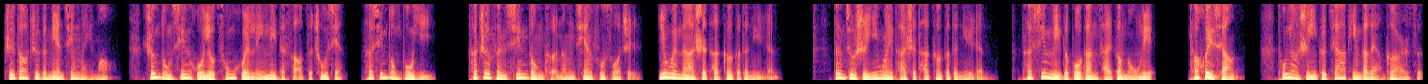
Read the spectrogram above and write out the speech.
直到这个年轻美貌、生动鲜活又聪慧伶俐的嫂子出现，他心动不已。他这份心动可能千夫所指，因为那是他哥哥的女人，但就是因为她是他哥哥的女人，他心里的不甘才更浓烈。他会想，同样是一个家庭的两个儿子，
